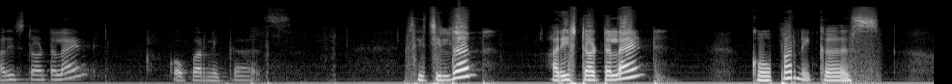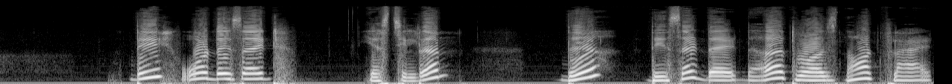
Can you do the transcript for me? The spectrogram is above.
Aristotle and copernicus. See children aristotle and copernicus. They what they said? Yes children. The they said that the earth was not flat.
